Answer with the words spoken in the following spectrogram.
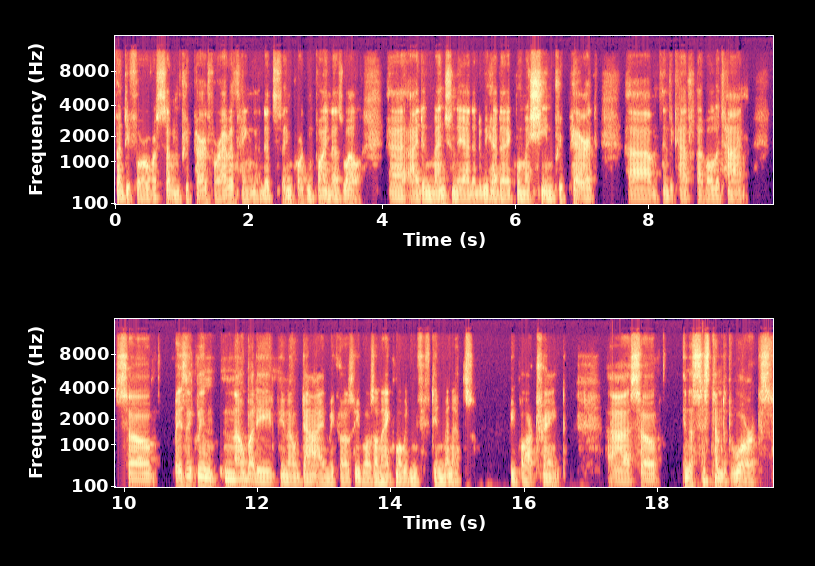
24 over 7 prepared for everything, and that's an important point as well. Uh, I didn't mention there that we had an ECMO machine prepared um, in the cath lab all the time. So basically, nobody, you know, died because he was on ECMO within 15 minutes people are trained. Uh, so, in a system that works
